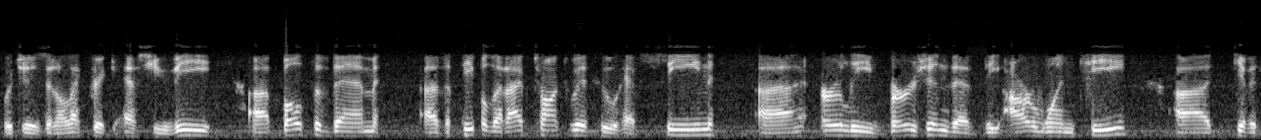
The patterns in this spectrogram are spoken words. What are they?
which is an electric SUV. Uh, both of them, uh, the people that I've talked with who have seen uh, early versions of the R1T uh, give it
